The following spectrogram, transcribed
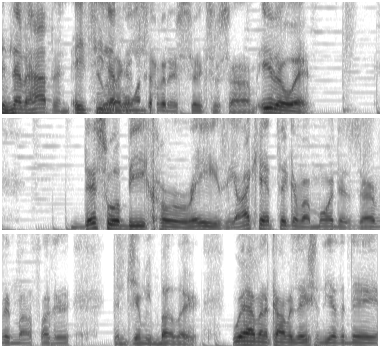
it's never happened. It never like won. seven or six or something. Either way, this will be crazy. I can't think of a more deserving motherfucker than Jimmy Butler. We were having a conversation the other day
